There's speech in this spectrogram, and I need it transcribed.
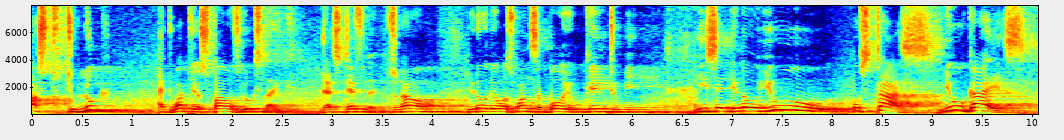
asked to look at what your spouse looks like. That's definite. So now, you know, there was once a boy who came to me. He said, You know, you ustaz, you guys,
